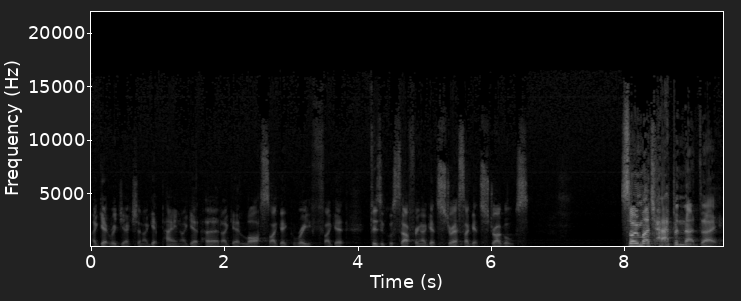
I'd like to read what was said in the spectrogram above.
I get rejection. I get pain. I get hurt. I get loss. I get grief. I get physical suffering. I get stress. I get struggles. So much happened that day.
